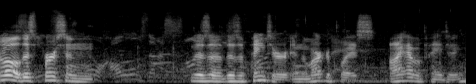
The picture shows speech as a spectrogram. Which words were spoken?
Oh, this person. More holes than a slice There's a there's a painter in the marketplace. I have a painting.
